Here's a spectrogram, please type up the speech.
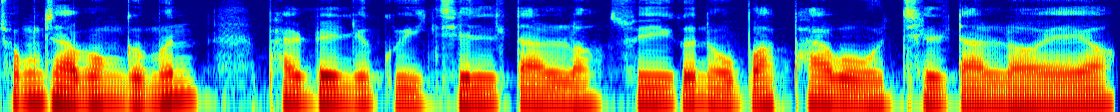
총 자본금은 869.27달러, 수익은 585.57달러예요.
